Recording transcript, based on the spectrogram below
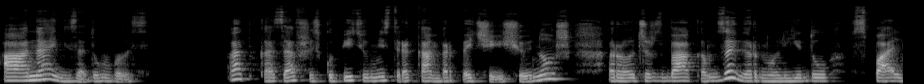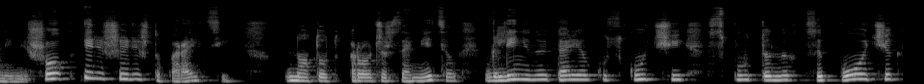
а она и не задумывалась. Отказавшись купить у мистера Камберпэтча еще и нож, Роджер с Баком завернули еду в спальный мешок и решили, что пора идти. Но тут Роджер заметил глиняную тарелку с кучей спутанных цепочек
